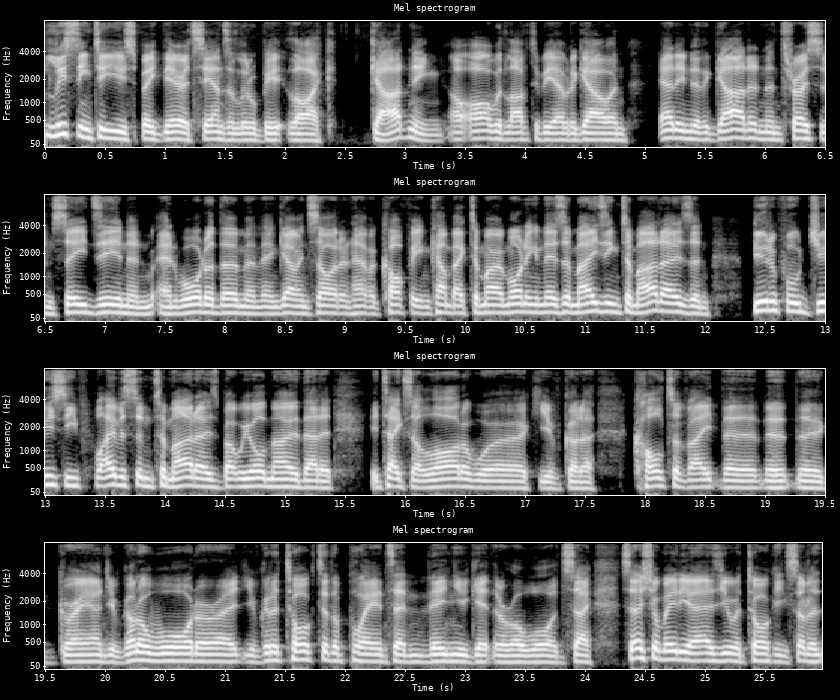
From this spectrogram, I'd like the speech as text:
listening to you speak there, it sounds a little bit like gardening. I, would love to be able to go and out into the garden and throw some seeds in and, and water them and then go inside and have a coffee and come back tomorrow morning and there's amazing tomatoes and beautiful, juicy, flavoursome tomatoes. But we all know that it it takes a lot of work. You've got to cultivate the, the the ground. You've got to water it. You've got to talk to the plants, and then you get the reward. So social media, as you were talking, sort of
